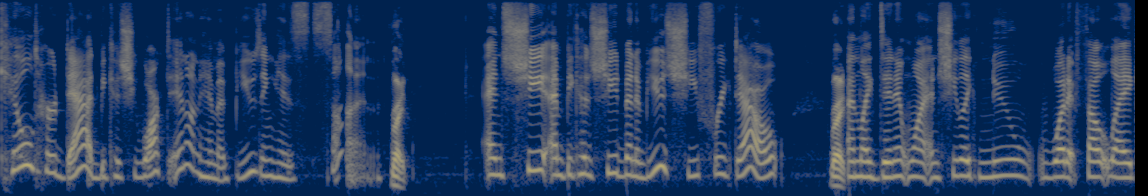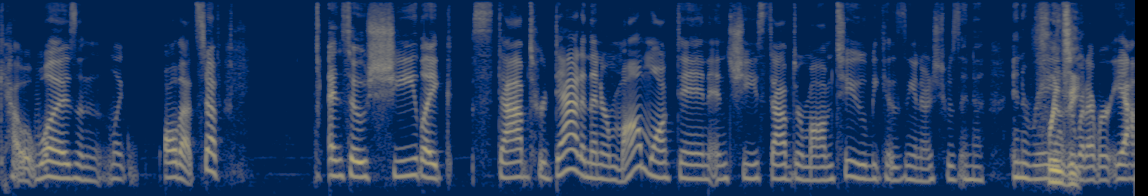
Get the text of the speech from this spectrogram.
killed her dad because she walked in on him abusing his son. Right. And she and because she'd been abused, she freaked out Right. and like didn't want and she like knew what it felt like, how it was and like all that stuff. And so she like stabbed her dad and then her mom walked in and she stabbed her mom too because you know she was in a in a rage Frenzy. or whatever. Yeah.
